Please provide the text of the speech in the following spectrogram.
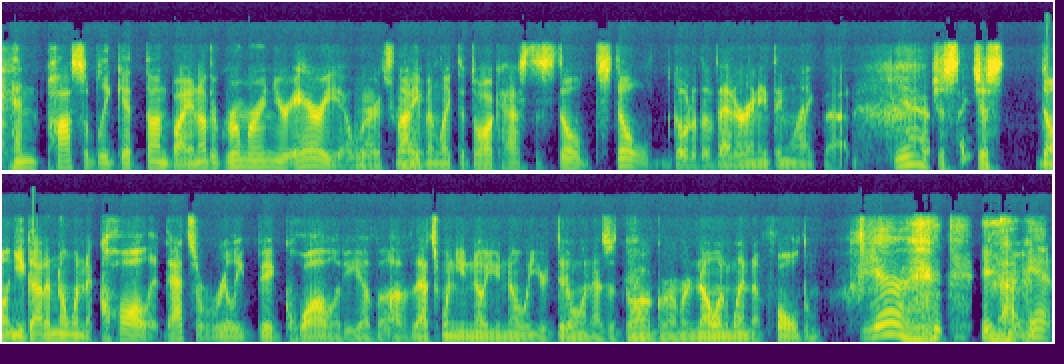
can possibly get done by another groomer in your area where That's it's not right. even like the dog has to still still go to the vet or anything like that Yeah. just just don't you got to know when to call it that's a really big quality of, of that's when you know you know what you're doing as a dog groomer knowing when to fold them Yeah, it, I, and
